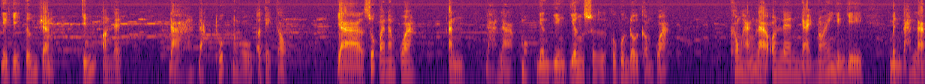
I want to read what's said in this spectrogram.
với vị tướng rằng Chính Onlet đã đặt thuốc nổ ở cây cầu, Và suốt ba năm qua, Anh đã là một nhân viên dân sự của quân đội Cộng Hòa Không hẳn là Onlet ngại nói những gì mình đã làm,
